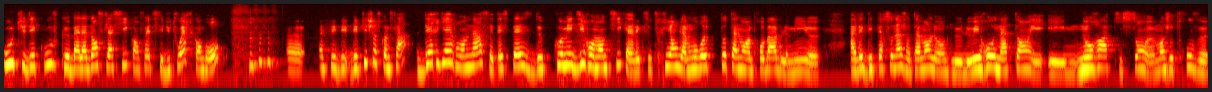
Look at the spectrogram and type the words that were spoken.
Où tu découvres que bah, la danse classique, en fait, c'est du twerk, en gros. Euh, c'est des, des petites choses comme ça. Derrière, on a cette espèce de comédie romantique avec ce triangle amoureux totalement improbable, mais euh, avec des personnages, notamment le, le- le héros Nathan et, et Nora, qui sont, euh, moi je trouve, euh,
